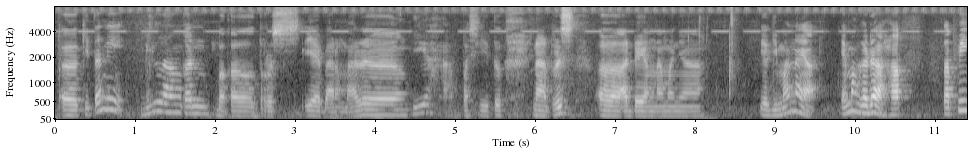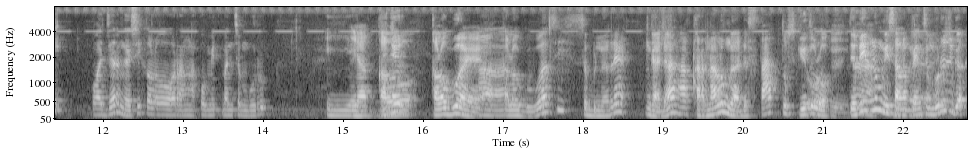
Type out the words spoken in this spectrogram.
Eh, kita nih bilang kan bakal terus ya bareng-bareng. Iya apa sih itu? Nah terus eh, ada yang namanya ya gimana ya? Emang gak ada hak. Tapi wajar nggak sih kalau orang komitmen cemburu? Iya, kalau kalau gua ya, Ah. kalau gua sih sebenarnya nggak ada hak karena lu nggak ada status gitu loh. Jadi Nah, lu misalnya bener. pengen cemburu juga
